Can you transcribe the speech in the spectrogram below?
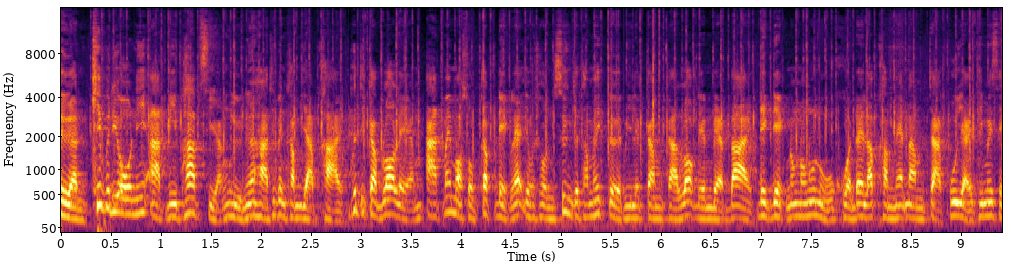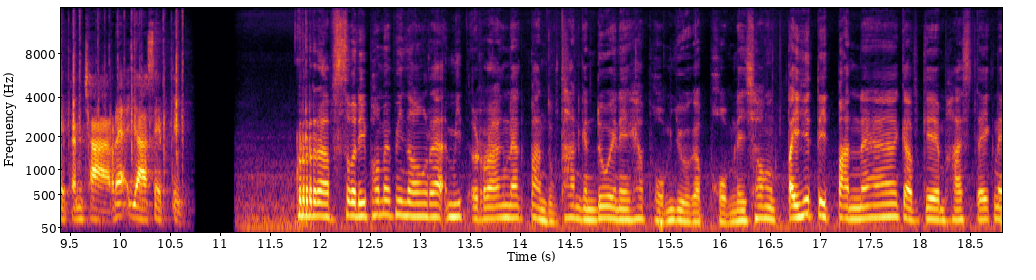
ตือน คลิปวิดีโอนี้อาจมีภาพเสียงหรือเนื้อหาที่เป็นคำหยาบคาย พฤติกรรมล่อแหลม อาจไม่เหมาะสมกับเด็กและเยาวชน ซึ่งจะทำให้เกิดวีรกรรมการลอกเลียนแบบได้ เด็กๆ น้องๆ หนูๆ ควรได้รับคำแนะนำจากผู้ใหญ่ที่ไม่เสพกัญชาและยาเสพติดกราบสวัสดีพ่อแม่พี่น้องและมิตรรักนักปั่นทุกท่านกันด้วยนะครับผมอยู่กับผมในช่องตีติดปั่นนะฮะกับเกม High Stake ใน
